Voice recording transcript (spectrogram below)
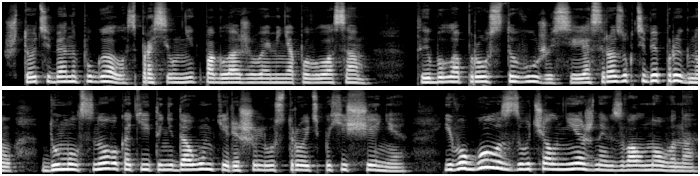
«Что тебя напугало?» – спросил Ник, поглаживая меня по волосам. «Ты была просто в ужасе. Я сразу к тебе прыгнул. Думал, снова какие-то недоумки решили устроить похищение». Его голос звучал нежно и взволнованно.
